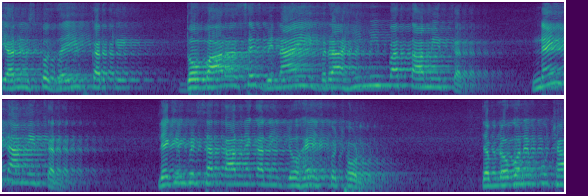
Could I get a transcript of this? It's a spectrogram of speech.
यानी उसको ज़यीफ करके, दोबारा से बिना इब्राहिमी पर तामीर कर, नहीं तामीर करें। लेकिन फिर सरकार ने कहा, नहीं, जो है इसको छोड़ दो। जब लोगों ने पूछा,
